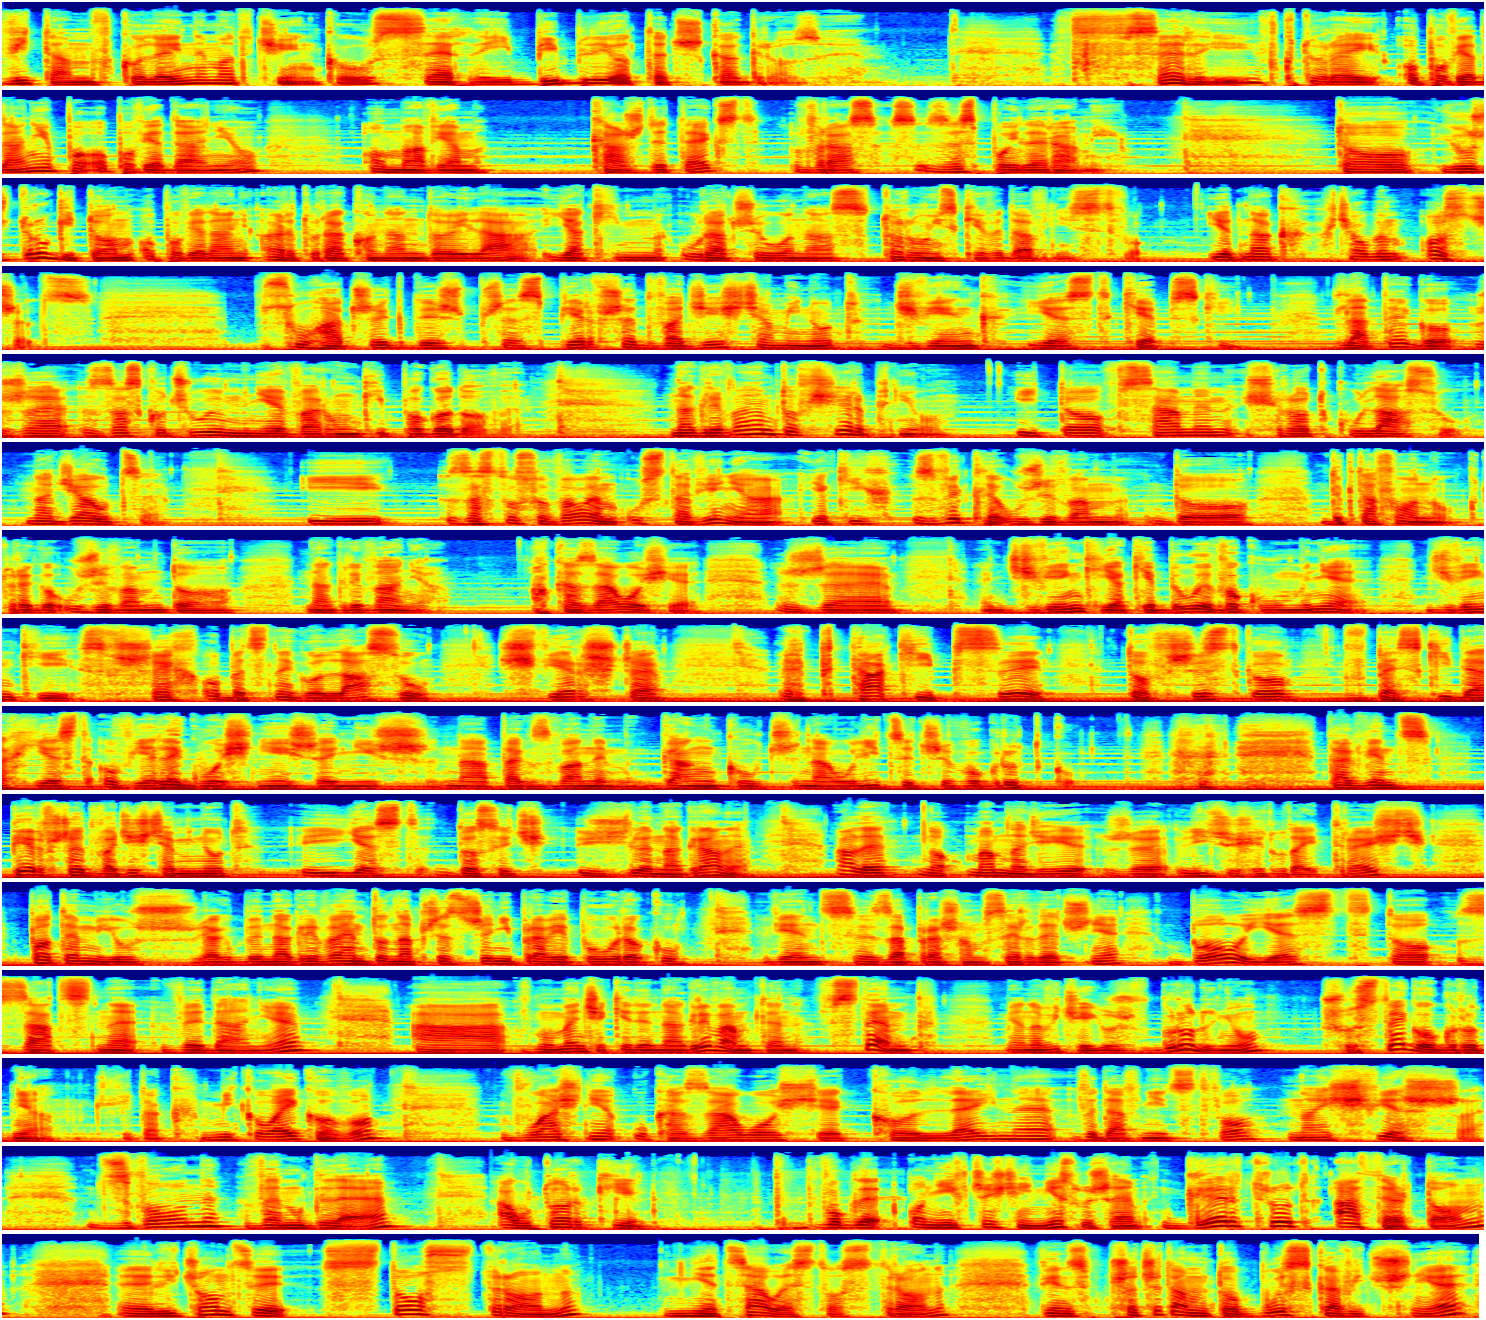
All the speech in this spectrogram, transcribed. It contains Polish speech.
Witam w kolejnym odcinku z serii Biblioteczka Grozy. W serii, w której opowiadanie po opowiadaniu omawiam każdy tekst wraz z, ze spoilerami. To już drugi tom opowiadań Artura Conan Doyle'a, jakim uraczyło nas toruńskie wydawnictwo. Jednak chciałbym ostrzec słuchaczy, gdyż przez pierwsze 20 minut dźwięk jest kiepski – dlatego że zaskoczyły mnie warunki pogodowe. Nagrywałem to w sierpniu i to w samym środku lasu, na działce. I zastosowałem ustawienia, jakich zwykle używam do dyktafonu, którego używam do nagrywania. Okazało się, że dźwięki, jakie były wokół mnie, dźwięki z wszechobecnego lasu, świerszcze, ptaki, psy, to wszystko w Beskidach jest o wiele głośniejsze niż na tak zwanym ganku, czy na ulicy, czy w ogródku. tak więc pierwsze 20 minut jest dosyć źle nagrane, ale no, mam nadzieję, że liczy się tutaj treść. Potem już jakby nagrywałem to na przestrzeni prawie pół roku, więc zapraszam serdecznie, bo jest to zacne wydanie. A w momencie, kiedy nagrywam ten wstęp, mianowicie już w grudniu, 6 grudnia, czyli tak mikołajkowo, właśnie ukazało się kolejne wydawnictwo, najświeższe. Dzwon we mgle, autorki w ogóle o niej wcześniej nie słyszałem, Gertrude Atherton, e, liczący 100 stron, niecałe 100 stron, więc przeczytam to błyskawicznie.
